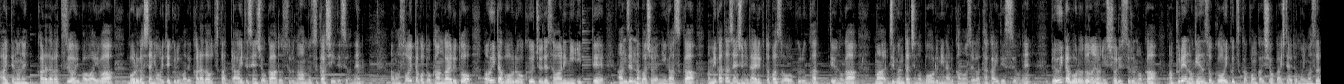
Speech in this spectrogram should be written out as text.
相手のね体が強い場合はボールが下に降りてくるまで体を使って相手選手をガードするのは難しいですよね。あのそういったことを考えると、ま、浮いたボールを空中で触りに行って安全な場所へ逃がすか、ま、味方選手にダイレクトパスを送るかっていうのが、まあ、自分たちのボールになる可能性が高いですよね。で浮いたボールをどのように処理するのか、まあ、プレーの原則をいくつか今回紹介したいと思います。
